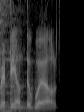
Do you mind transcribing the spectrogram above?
Rebuild the world.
